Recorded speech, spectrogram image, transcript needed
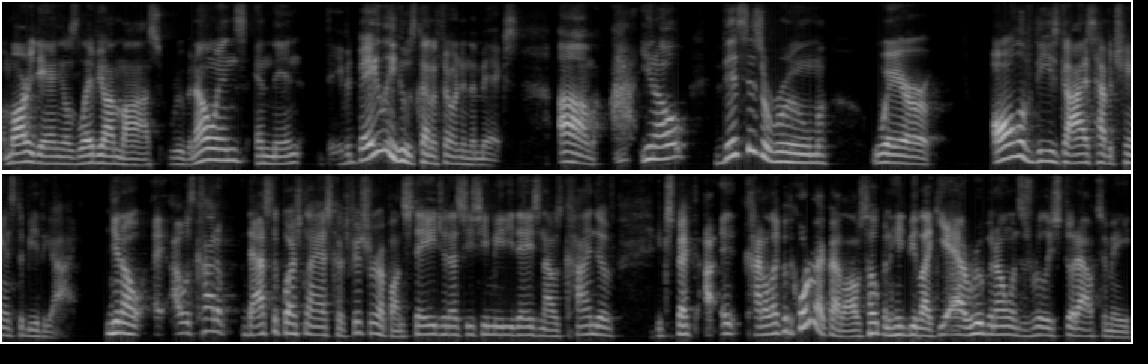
Amari Daniels, Le'Veon Moss, Rueben Owens, and then David Bailey, who's kind of thrown in the mix. Um, I, you know, this is a room where all of these guys have a chance to be the guy. You know, I, I was kind of that's the question I asked Coach Fisher up on stage at SEC Media Days, and I was kind of expect kind of like with the quarterback battle. I was hoping he'd be like, "Yeah, Rueben Owens has really stood out to me,"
